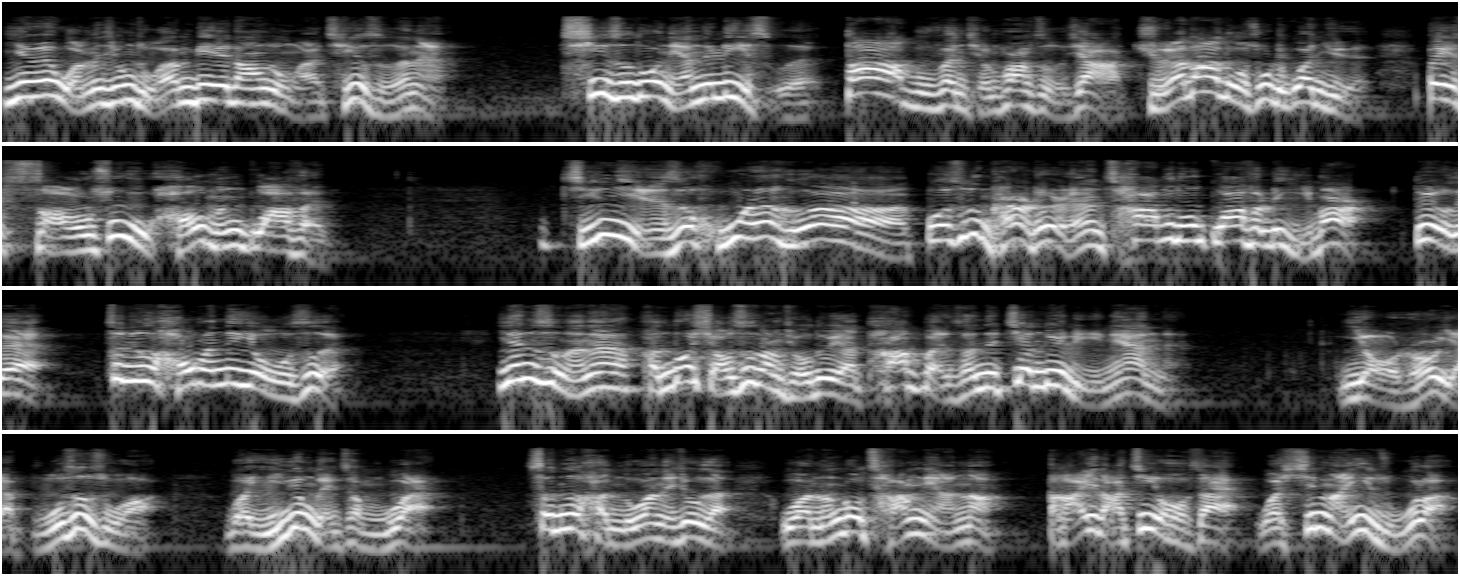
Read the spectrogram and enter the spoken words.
因为我们清楚 NBA 当中啊，其实呢。七十多年的历史，大部分情况之下，绝大多数的冠军被少数豪门瓜分。仅仅是湖人和波士顿凯尔特人差不多瓜分了一半，对不对？这就是豪门的优势。因此呢，很多小市场球队啊，他本身的建队理念呢，有时候也不是说我一定得争冠，甚至很多呢，就是我能够常年呢打一打季后赛，我心满意足了。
